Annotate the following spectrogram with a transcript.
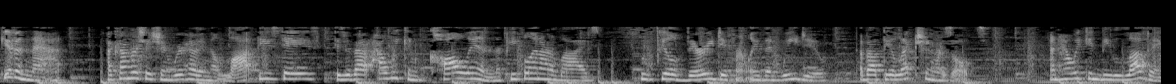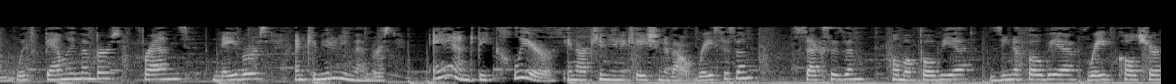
Given that, a conversation we're having a lot these days is about how we can call in the people in our lives who feel very differently than we do about the election results and how we can be loving with family members, friends, neighbors, and community members and be clear in our communication about racism, sexism, homophobia, xenophobia, rape culture,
